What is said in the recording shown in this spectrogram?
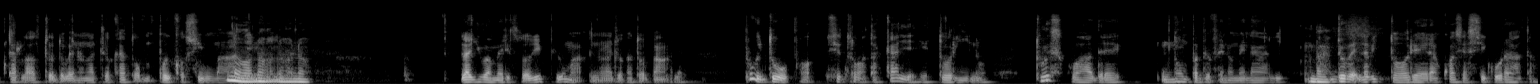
tra l'altro dove non ha giocato poi così male. No, no, no, no. La Juve ha meritato di più, ma non ha giocato male. Poi dopo si è trovata Cagliari e Torino, due squadre non proprio fenomenali, Beh, dove la vittoria era quasi assicurata.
